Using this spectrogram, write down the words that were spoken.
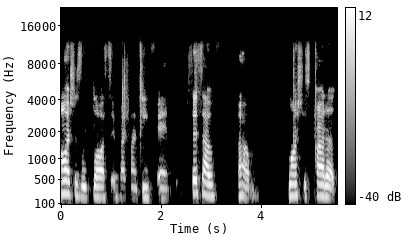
consciously floss and brush my teeth. And since I've um, launched this product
